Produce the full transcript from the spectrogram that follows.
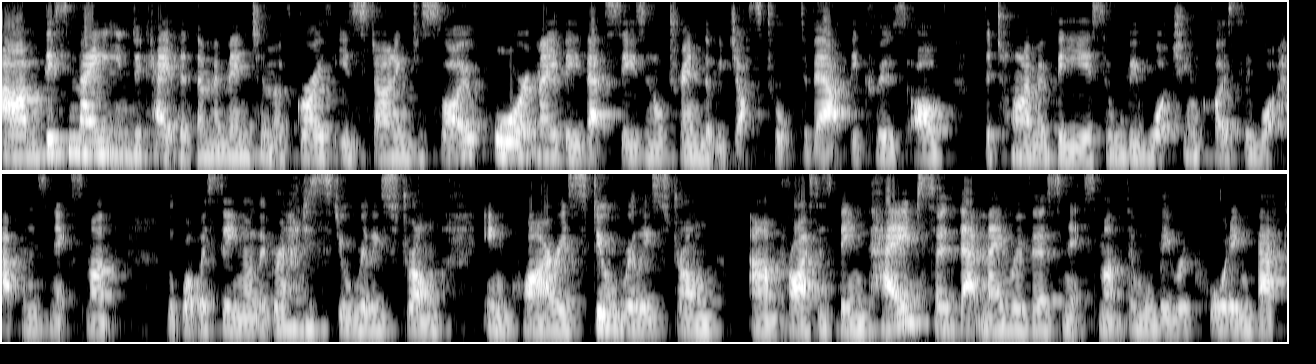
um, this may indicate that the momentum of growth is starting to slow, or it may be that seasonal trend that we just talked about because of the time of the year. So we'll be watching closely what happens next month. Look, what we're seeing on the ground is still really strong inquiries, still really strong um, prices being paid. So that may reverse next month, and we'll be reporting back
